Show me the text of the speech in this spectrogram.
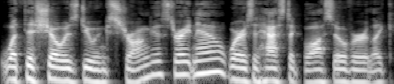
what this show is doing strongest right now. Whereas it has to gloss over like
